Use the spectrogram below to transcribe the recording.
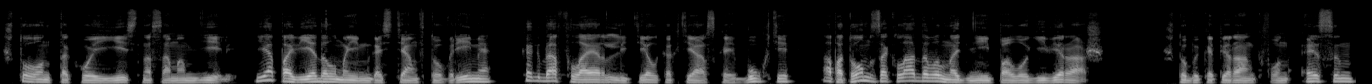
что он такое есть на самом деле. Я поведал моим гостям в то время, когда флайер летел к Ахтиарской бухте, а потом закладывал над ней пологий вираж, чтобы Каперанг фон Эссен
